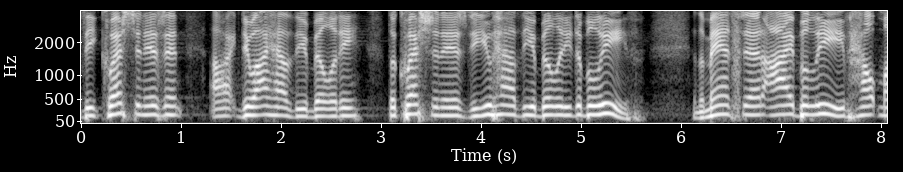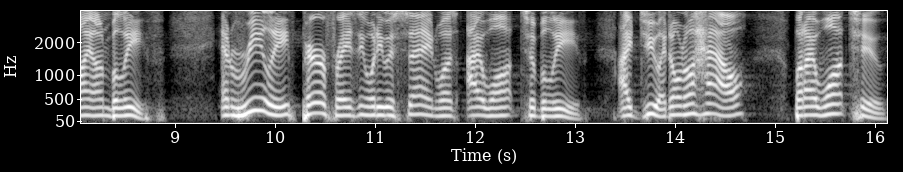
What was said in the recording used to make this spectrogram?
The question isn't, uh, Do I have the ability? The question is, do you have the ability to believe? And the man said, I believe, help my unbelief. And really, paraphrasing what he was saying was, I want to believe. I do. I don't know how, but I want to.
